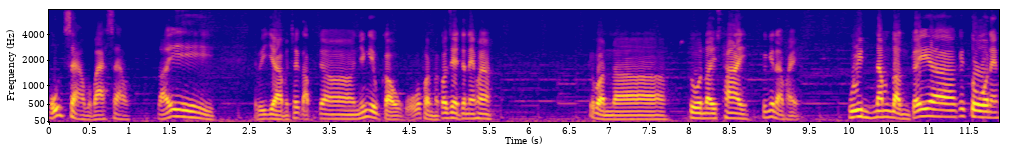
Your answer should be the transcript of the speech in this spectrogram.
4 sao và 3 sao. Đấy thì bây giờ mình sẽ đọc cho những yêu cầu của phần mà có gen cho anh em ha. Cái phần uh, tour day style có nghĩa là phải win 5 lần cái uh, cái tour anh em.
